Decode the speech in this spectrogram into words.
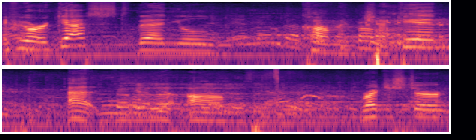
if you're a guest, then you'll come and check in at the um, register.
